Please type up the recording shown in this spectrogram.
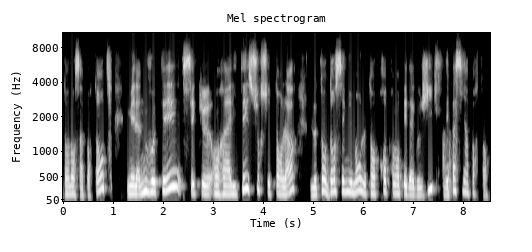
tendance importante. Mais la nouveauté, c'est que en réalité, sur ce temps-là, le temps d'enseignement, le temps proprement pédagogique n'est pas si important.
